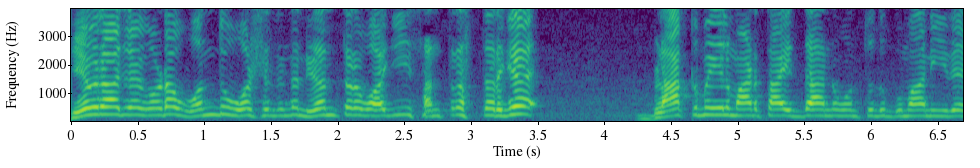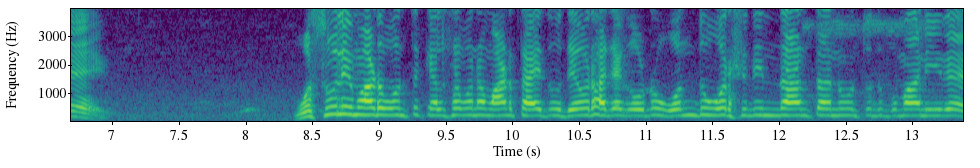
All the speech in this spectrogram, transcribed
ದೇವರಾಜೇಗೌಡ ಒಂದು ವರ್ಷದಿಂದ ನಿರಂತರವಾಗಿ ಸಂತ್ರಸ್ತರಿಗೆ ಬ್ಲಾಕ್ ಮೇಲ್ ಮಾಡ್ತಾ ಇದ್ದ ಅನ್ನುವಂಥದ್ದು ಗುಮಾನಿ ಇದೆ. ವಸೂಲಿ ಮಾಡುವಂಥ ಕೆಲಸವನ್ನು ಮಾಡ್ತಾ ಇದ್ದವು ದೇವರಾಜೇಗೌಡರು ಒಂದು ವರ್ಷದಿಂದ ಅಂತ ಅನ್ನುವಂಥದ್ದು ಗುಮಾನಿ ಇದೆ.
